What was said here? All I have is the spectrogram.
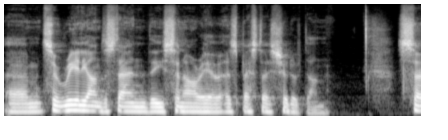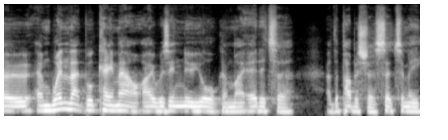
um, to really understand the scenario as best I should have done. So, and when that book came out, I was in New York, and my editor at the publisher said to me,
